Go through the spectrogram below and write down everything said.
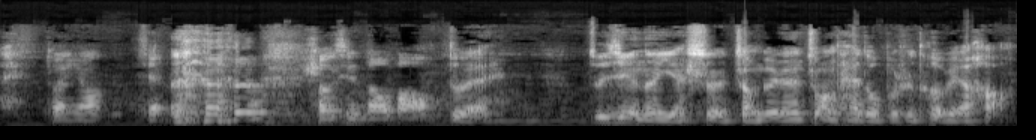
哎断腰，简直 伤心到爆。对，最近呢也是整个人状态都不是特别好。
